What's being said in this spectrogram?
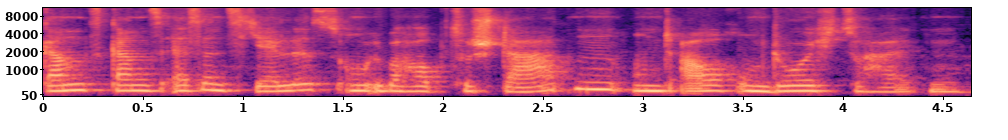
ganz, ganz essentiell ist, um überhaupt zu starten und auch um durchzuhalten.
